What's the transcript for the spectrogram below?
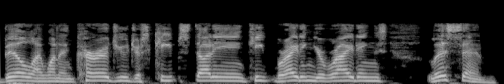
Bill, I want to encourage you. Just keep studying, keep writing your writings. Listen,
